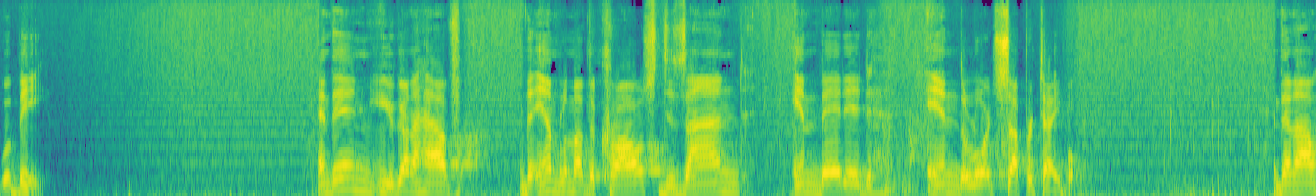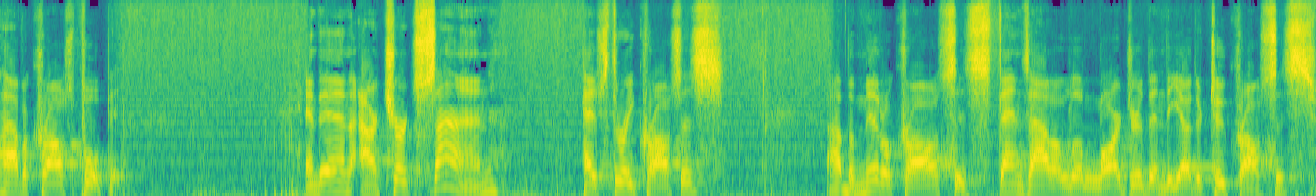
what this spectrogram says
will be. And then you're going to have the emblem of the cross designed, embedded in the Lord's Supper table. And then I'll have a cross pulpit. And then our church sign has three crosses. Uh, the middle cross is, stands out a little larger than the other two crosses,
